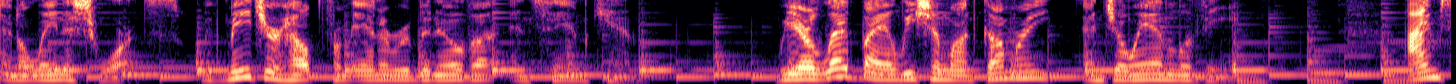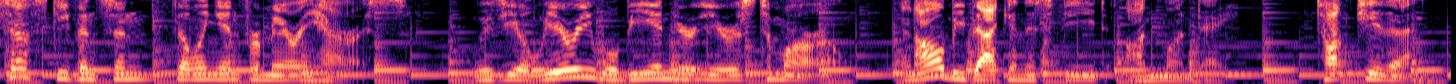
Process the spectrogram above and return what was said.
and Elena Schwartz, with major help from Anna Rubinova and Sam Kim. We are led by Alicia Montgomery and Joanne Levine. I'm Seth Stevenson, filling in for Mary Harris. Lizzie O'Leary will be in your ears tomorrow, and I'll be back in this feed on Monday. Talk to you then.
